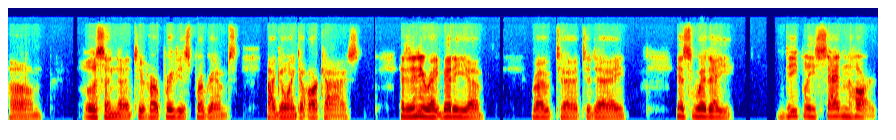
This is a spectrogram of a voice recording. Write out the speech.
um, listen uh, to her previous programs by going to archives. at any rate, Betty uh, wrote uh, today, it's with a deeply saddened heart.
